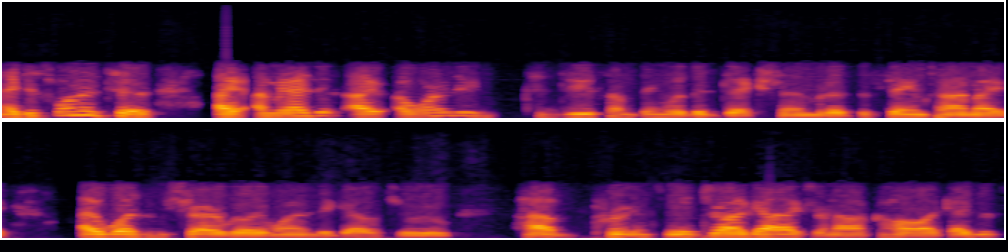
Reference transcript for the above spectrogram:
I just wanted to I I mean I did I I wanted to, to do something with addiction but at the same time I I wasn't sure I really wanted to go through have Prudence be a drug addict or an alcoholic. I just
